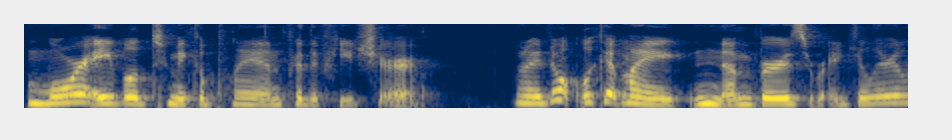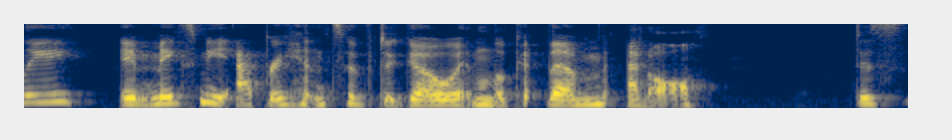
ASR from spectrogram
more able to make a plan for the future when I don't look at my numbers regularly, it makes me apprehensive to go and look at them at all. Does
